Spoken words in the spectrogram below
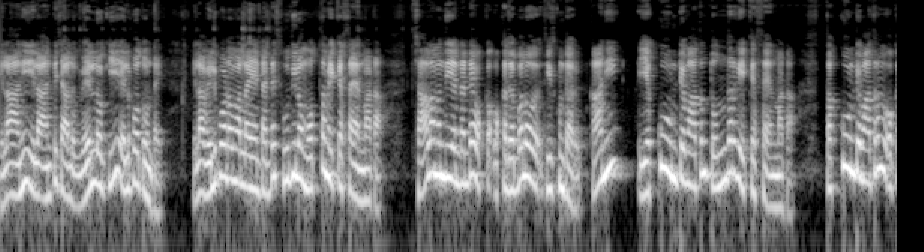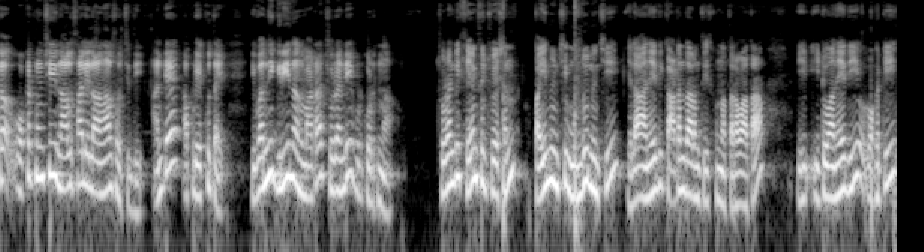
ఇలా అని ఇలా అంటే చాలు. వేల్లోకి వెళ్ళిపోతూ ఉంటాయి. ఇలా వెళ్ళిపోవడం వల్ల ఏంటంటే సూదిలో మొత్తం ఎక్కేస్తాయి అనమాట చాలా మంది ఏంటంటే ఒక్క ఒక దెబ్బలో తీసుకుంటారు. కానీ ఎక్కువ ఉంటే మాత్రం తొందరగా ఎక్కేస్తాయి అనమాట తక్కువ ఉంటే మాత్రం ఒక ఒకటి నుంచి నాలుగు సార్లు ఇలా అనాల్సి వచ్చింది. అంటే అప్పుడు ఎక్కుతాయి. ఇవన్నీ గ్రీన్ అనమాట చూడండి ఇప్పుడు కొడుతున్నా. చూడండి సేమ్ సిచ్యువేషన్. పైనుంచి ముందు నుంచి ఇలా అనేది కాటన్ దారం తీసుకున్న తర్వాత ఇ- ఇటు అనేది ఒకటి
